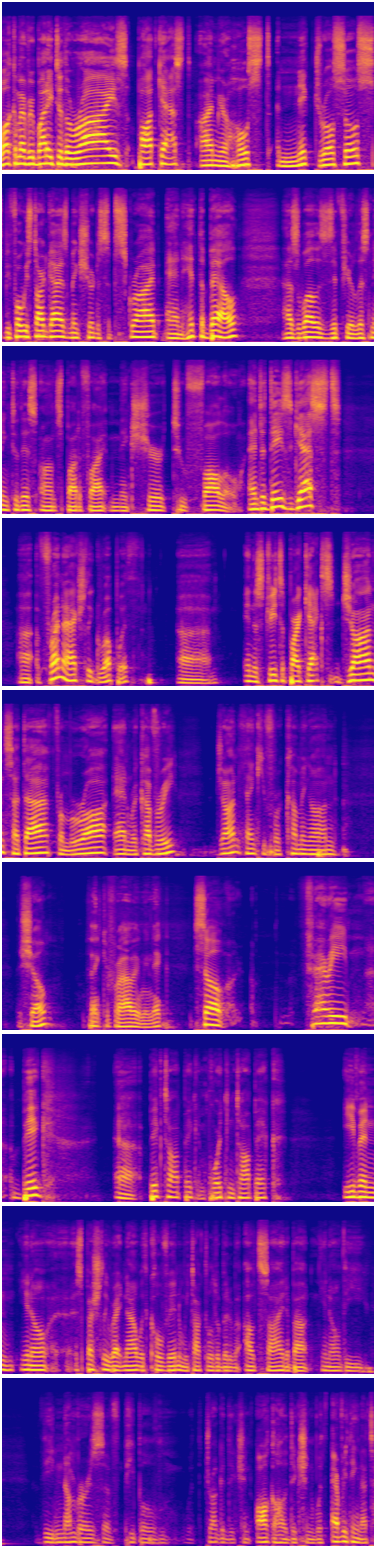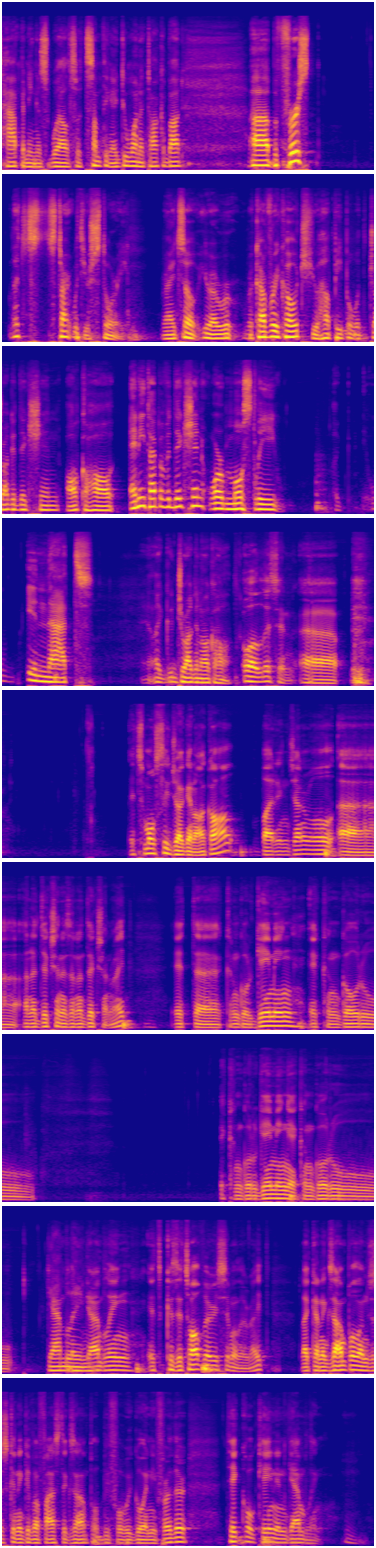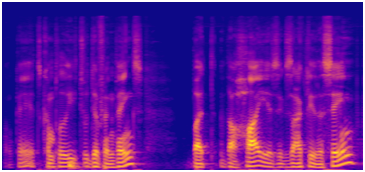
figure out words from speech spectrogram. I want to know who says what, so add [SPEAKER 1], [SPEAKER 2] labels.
[SPEAKER 1] Welcome, everybody, to the Rise podcast. I'm your host, Nick Drosos. Before we start, guys, make sure to subscribe and hit the bell, as well as if you're listening to this on Spotify, make sure to follow. And today's guest, uh, a friend I actually grew up with uh, in the streets of Park X, John Tsata from Raw and Recovery. John, thank you for coming on the show.
[SPEAKER 2] Thank you for having me, Nick.
[SPEAKER 1] So, very uh, big, uh, big topic, important topic. Even you know, especially right now with COVID, and we talked a little bit about outside about you know the the numbers of people with drug addiction, alcohol addiction, with everything that's happening as well. So it's something I do want to talk about. Uh, but first, let's start with your story, right? So you're a re- recovery coach. You help people with drug addiction, alcohol, any type of addiction, or mostly like in that like drug and alcohol.
[SPEAKER 2] Well, listen, uh, it's mostly drug and alcohol, but in general, uh, an addiction is an addiction, right? It uh, can go to gaming. It can go to. It can go to gaming. It can go to
[SPEAKER 1] Gambling.
[SPEAKER 2] gambling. It's because it's all very similar, right? Like an example, I'm just going to give a fast example before we go any further. Take cocaine and gambling. Okay, it's completely two different things, but the high is exactly the same,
